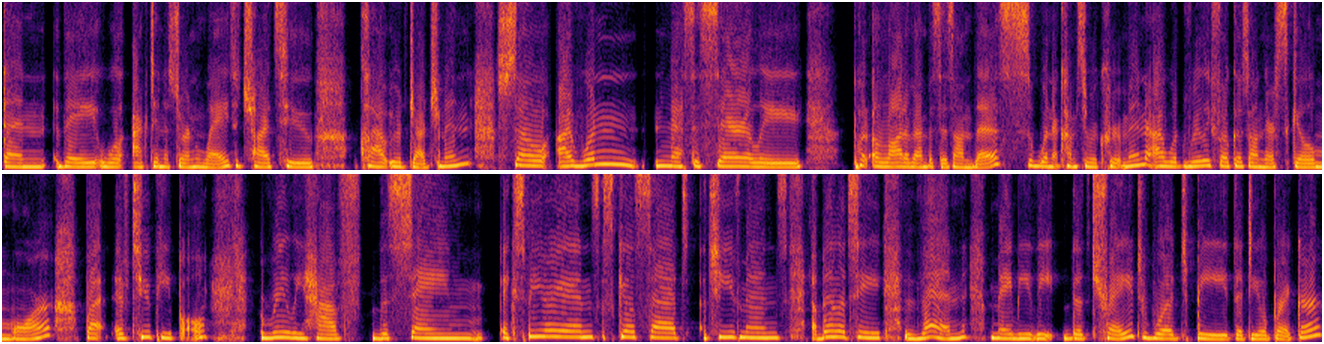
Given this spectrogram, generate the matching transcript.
then they will act in a certain way to try to cloud your judgment. So I wouldn't necessarily put a lot of emphasis on this when it comes to recruitment. I would really focus on their skill more. But if two people really have the same experience, skill set, achievements, ability, then maybe the, the trade would be the deal breaker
